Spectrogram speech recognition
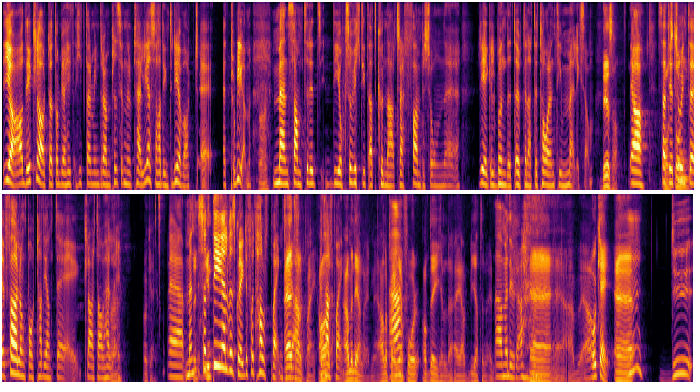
ja, det är klart att om jag hitt- hittar min drömpris i Norrtälje så hade inte det varit eh, ett problem. Nej. Men samtidigt, det är också viktigt att kunna träffa en person eh, regelbundet utan att det tar en timme. Liksom. Det är sant. Ja, så att jag tror Avstånd- inte, för långt bort hade jag inte klarat av heller. Nej. Okej. Eh, men, Så så in- delvis korrekt, du får ett halvt poäng Ett jag. halvt poäng. Ett Ja, halvt poäng. Ja, men det är jag nöjd med. Alla poäng Ja. jag får av dig Hilda är jag jättenöjd med. Ja men det är bra. Eh, Okej. Eh, Mm. Du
